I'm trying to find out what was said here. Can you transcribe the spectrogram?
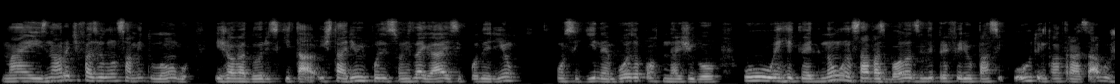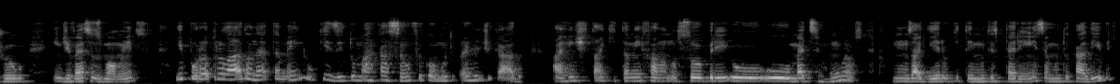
mas na hora de fazer o lançamento longo e jogadores que tá, estariam em posições legais e poderiam conseguir né, boas oportunidades de gol. O Henrique não lançava as bolas, ele preferiu o passe curto, então atrasava o jogo em diversos momentos. E por outro lado, né, também o quesito marcação ficou muito prejudicado. A gente está aqui também falando sobre o, o Mats Hummels, um zagueiro que tem muita experiência, muito calibre,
